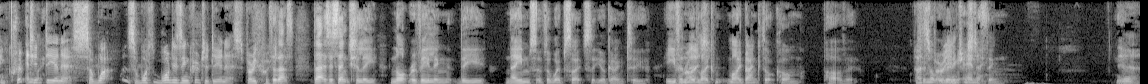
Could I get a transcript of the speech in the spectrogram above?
Encrypted Anyway. DNS. So what? So what? What is encrypted DNS? Very quickly. So that's that is essentially not revealing the names of the websites that you're going to, even Right. the like mybank.com part of it. that's so not very revealing anything. Yeah.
